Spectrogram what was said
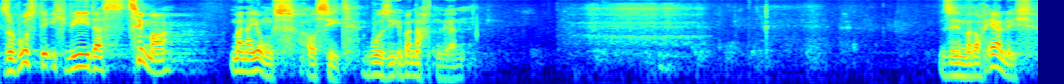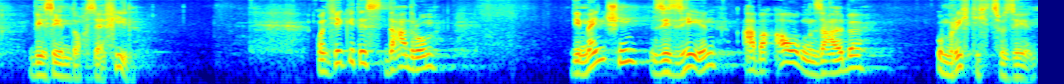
so wusste ich, wie das Zimmer meiner Jungs aussieht, wo sie übernachten werden. Sind wir doch ehrlich, wir sehen doch sehr viel. Und hier geht es darum, die Menschen, sie sehen, aber Augensalbe, um richtig zu sehen.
